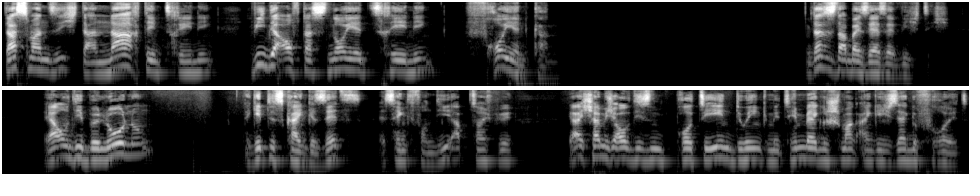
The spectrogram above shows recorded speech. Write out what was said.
dass man sich dann nach dem Training wieder auf das neue Training freuen kann? Das ist dabei sehr, sehr wichtig. Ja, und die Belohnung, da gibt es kein Gesetz, es hängt von dir ab. Zum Beispiel, ja, ich habe mich auf diesen Protein-Drink mit Himbeergeschmack eigentlich sehr gefreut.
